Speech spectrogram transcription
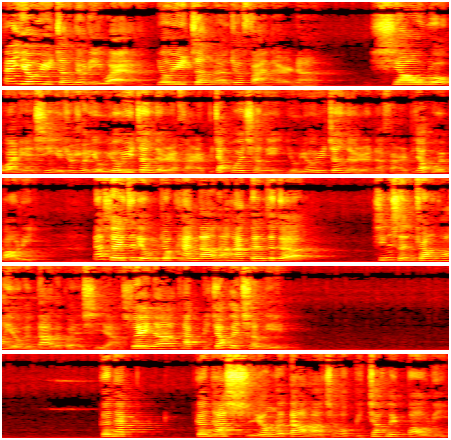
但忧郁症就例外了，忧郁症呢就反而呢削弱关联性，也就是说有忧郁症的人反而比较不会成瘾，有忧郁症的人呢反而比较不会暴力。那所以这里我们就看到呢，它跟这个精神状况有很大的关系啊，所以呢他比较会成瘾，跟他跟他使用了大麻之后比较会暴力，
